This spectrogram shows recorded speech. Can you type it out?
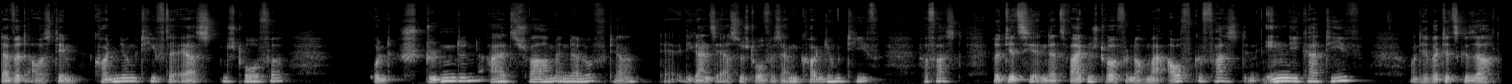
Da wird aus dem Konjunktiv der ersten Strophe und stünden als Schwarm in der Luft, ja, der, die ganze erste Strophe ist ja im Konjunktiv verfasst, wird jetzt hier in der zweiten Strophe nochmal aufgefasst im Indikativ. Und hier wird jetzt gesagt,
